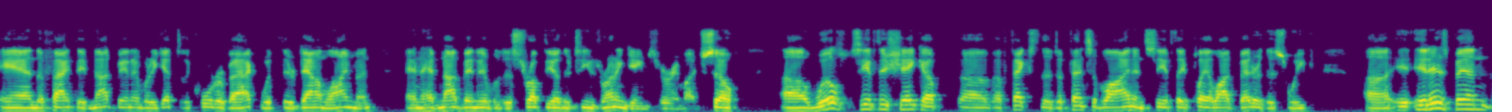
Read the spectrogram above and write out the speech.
and the fact they've not been able to get to the quarterback with their down linemen and have not been able to disrupt the other team's running games very much. So. Uh, we'll see if this shakeup uh, affects the defensive line and see if they play a lot better this week. Uh, it, it, has been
